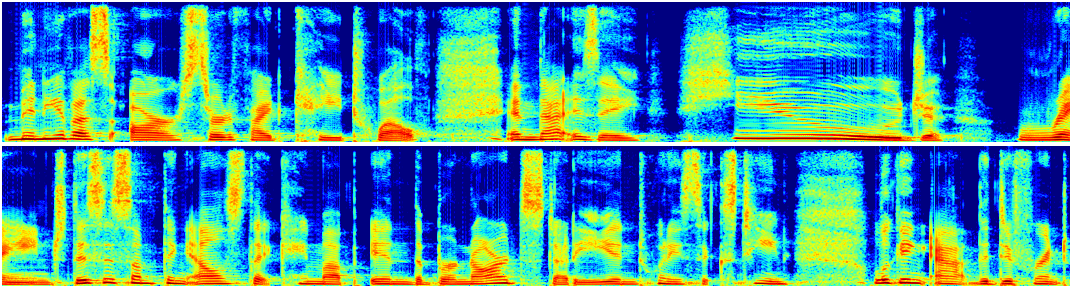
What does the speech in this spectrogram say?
Many of us are certified K 12, and that is a huge range. This is something else that came up in the Bernard study in 2016, looking at the different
